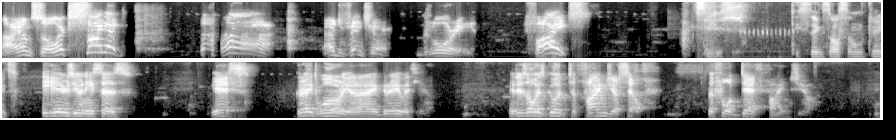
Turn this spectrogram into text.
I am so excited! Adventure, glory, fights. Axes. These things all sound great. He hears you and he says, Yes, great warrior, I agree with you. It is always good to find yourself before death finds you.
